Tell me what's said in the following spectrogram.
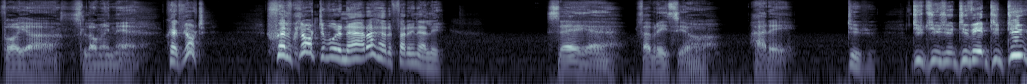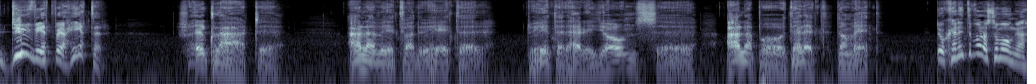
Får jag slå mig ner? Självklart! Självklart det vore nära, herr Farinelli! Säg, Fabrizio, Harry. Du, du, du, du, du vet, du, du, du vet vad jag heter! Självklart. Alla vet vad du heter. Du heter Harry Jones. Alla på hotellet, de vet. Då kan det inte vara så många.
